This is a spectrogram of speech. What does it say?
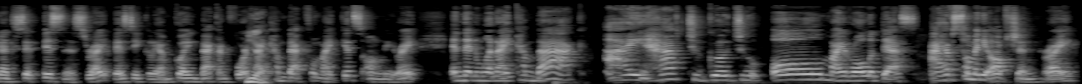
United States business, right? Basically, I'm going back and forth. I come back for my kids only, right? And then when I come back, I have to go to all my Rolodex. I have so many options, right?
